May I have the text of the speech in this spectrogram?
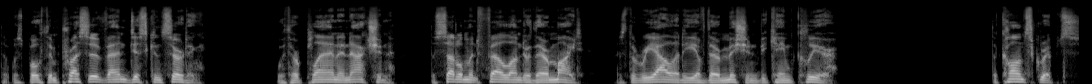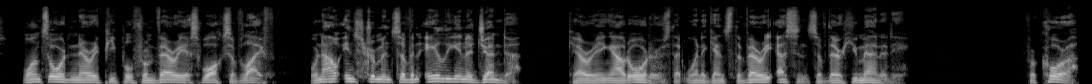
that was both impressive and disconcerting. With her plan in action, the settlement fell under their might as the reality of their mission became clear. The conscripts, once ordinary people from various walks of life, were now instruments of an alien agenda, carrying out orders that went against the very essence of their humanity. For Cora,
